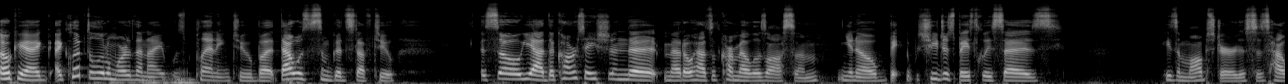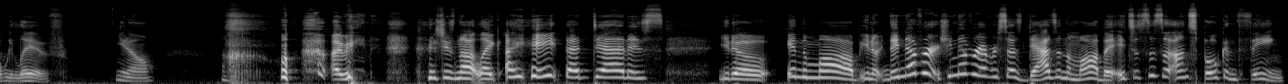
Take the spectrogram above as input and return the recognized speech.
Okay, I, I clipped a little more than I was planning to, but that was some good stuff too. So yeah, the conversation that Meadow has with Carmela is awesome. You know, ba- she just basically says, "He's a mobster. This is how we live." You know, I mean, she's not like, "I hate that Dad is." You know, in the mob. You know, they never. She never ever says Dad's in the mob. But it's just this unspoken thing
